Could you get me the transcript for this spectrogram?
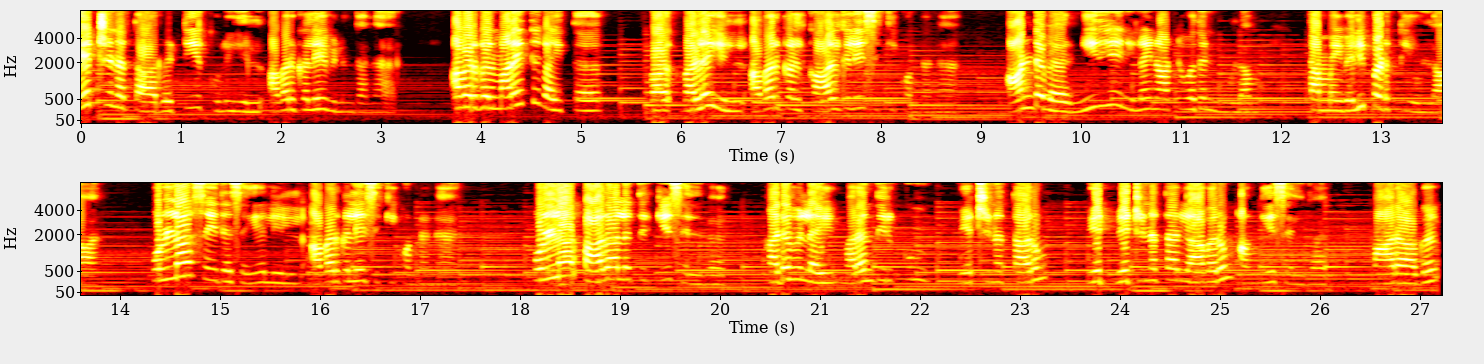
வேற்றினத்தார் வெட்டிய குழியில் அவர்களே விழுந்தனர். அவர்கள் மறைத்து வைத்த வ- வலையில் அவர்கள் கால்களே சிக்கிக் கொண்டன. ஆண்டவர் நீதியை நிலைநாட்டுவதன் மூலம் தம்மை வெளிப்படுத்தியுள்ளார். பொல்லார் செய்த செயலில் அவர்களே சிக்கிக் கொண்டனர். பொல்லார் பாதாளத்திற்கே செல்வர். கடவுளை மறந்திருக்கும் வேற்றினத்தாரும் வேற்றினத்தார் யாவரும் அங்கே செல்வர். மாறாக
